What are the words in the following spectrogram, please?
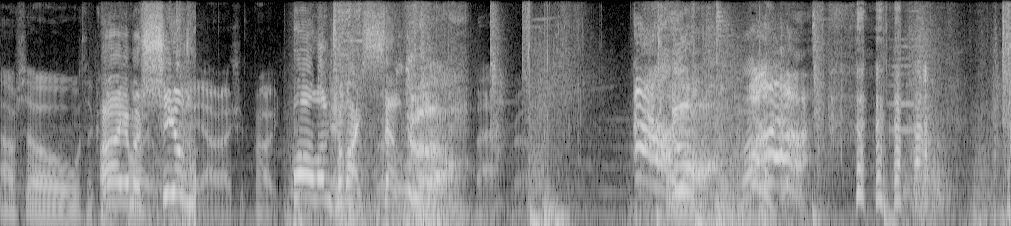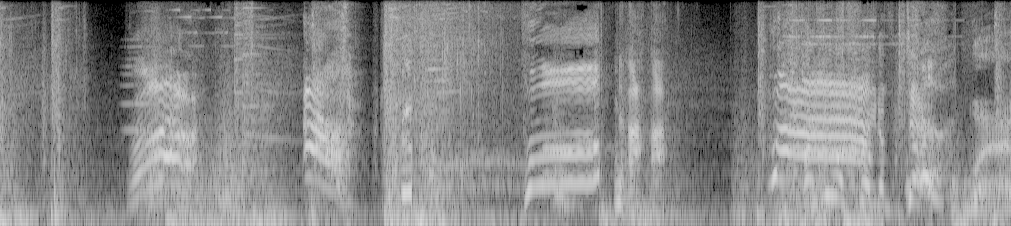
Also, with the I am a shield layout, I should probably Fall unto myself! back row. Are you afraid of death, worm?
